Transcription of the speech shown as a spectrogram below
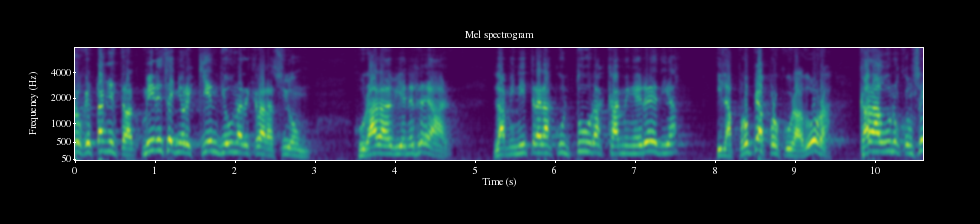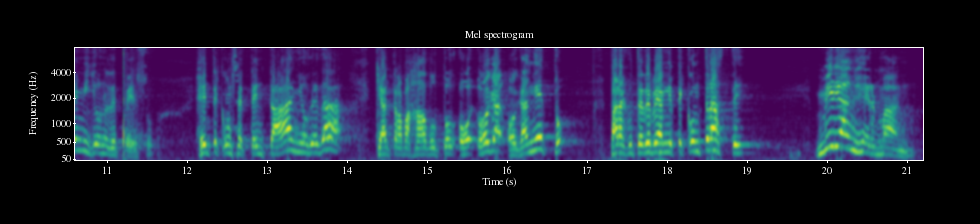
los que están entrando. Miren, señores, ¿quién dio una declaración jurada de bienes real? La ministra de la Cultura, Carmen Heredia, y la propia procuradora, cada uno con 6 millones de pesos. Gente con 70 años de edad que han trabajado todo. Oigan, oigan esto, para que ustedes vean este contraste. Miriam Germán,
